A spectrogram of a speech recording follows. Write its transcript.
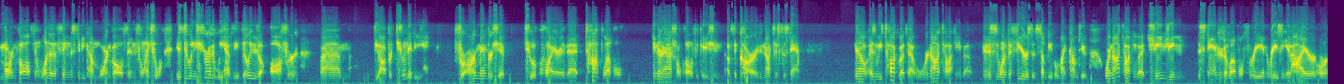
more involved. And one of the things to become more involved and influential is to ensure that we have the ability to offer um, the opportunity for our membership to acquire that top level international qualification of the card and not just the stamp. Now, as we talk about that, we're not talking about, and this is one of the fears that some people might come to, we're not talking about changing the standard of level three and raising it higher or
